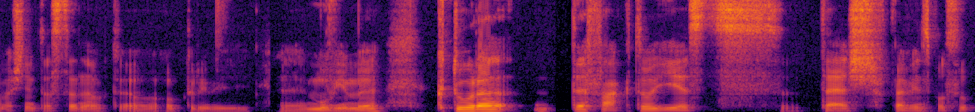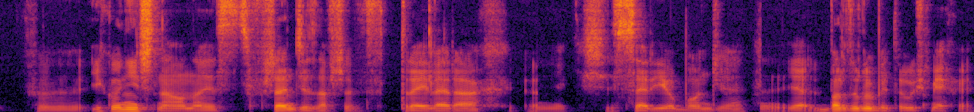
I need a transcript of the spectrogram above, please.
właśnie ta scena, o, o której e, mówimy, która de facto jest też w pewien sposób ikoniczna. Ona jest wszędzie, zawsze w trailerach, e, jakiejś serii o Bondzie. Ja bardzo lubię te uśmiechy,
